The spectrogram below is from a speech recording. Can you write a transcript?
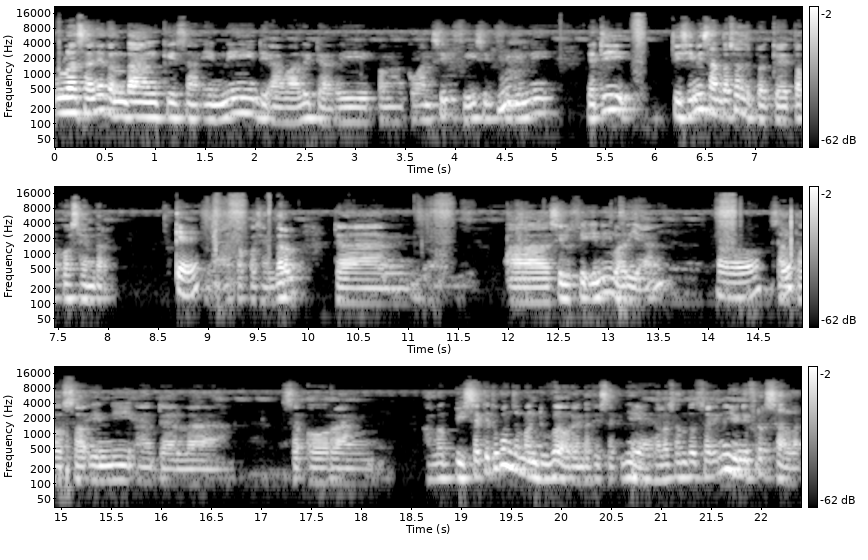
ulasannya tentang kisah ini diawali dari pengakuan Silvi. Silvi Hmm. ini jadi di sini Santoso sebagai tokoh center, oke ya, tokoh center dan eh, Silvi ini waria. Oh, oke. Santoso ini adalah seorang kalau bisa itu kan cuma dua orientasi seksnya ya. Iya. Kalau Santoso ini universal lah.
